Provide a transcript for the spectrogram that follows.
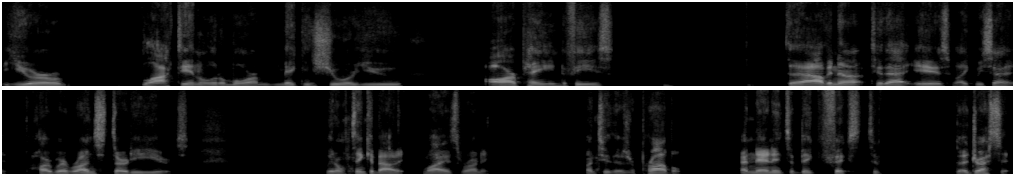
you're locked in a little more making sure you are paying the fees the avenue to that is, like we said, hardware runs 30 years. We don't think about it why it's running until there's a problem. And then it's a big fix to address it.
